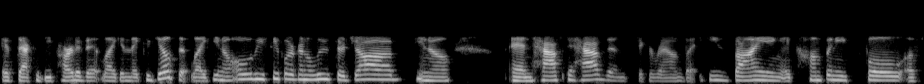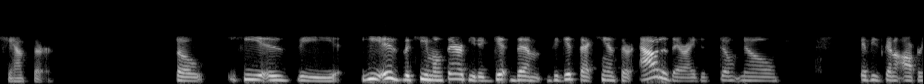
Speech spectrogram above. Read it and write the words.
if that could be part of it. Like, and they could guilt it, like you know, oh these people are going to lose their jobs, you know, and have to have them stick around. But he's buying a company full of cancer. So he is the he is the chemotherapy to get them to get that cancer out of there. I just don't know if he's going to offer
